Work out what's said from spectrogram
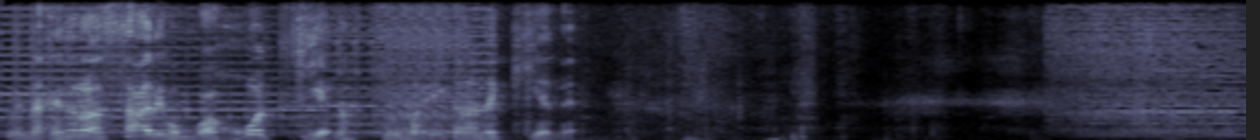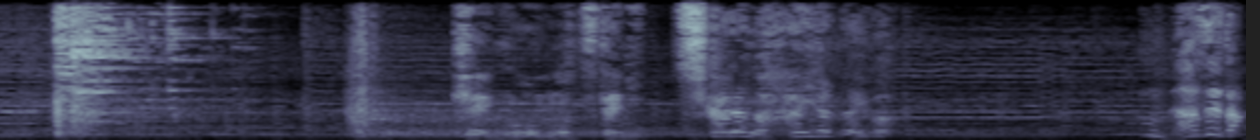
เป็นไหนถ้าเราซ่าที่ผมว่าโคตรเกลียดนะมือใหม่ก็น่าจะเกลียดแหละ 剣を持つ手に力が入らないわなぜだ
